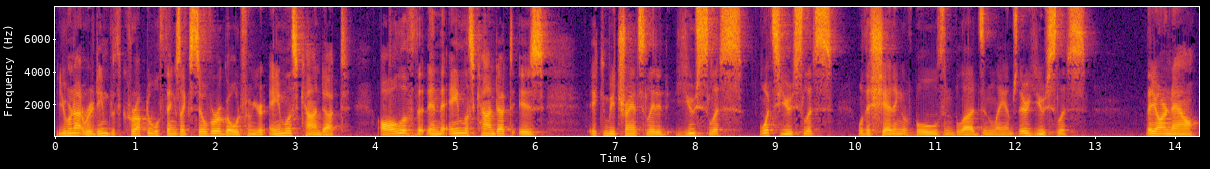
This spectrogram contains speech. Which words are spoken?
You were not redeemed with corruptible things like silver or gold from your aimless conduct. All of the, and the aimless conduct is, it can be translated useless. What's useless? Well, the shedding of bulls and bloods and lambs, they're useless. They are now.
